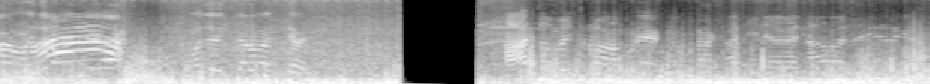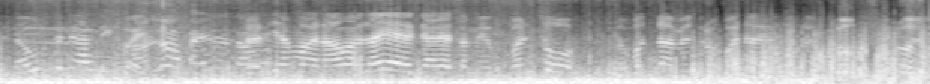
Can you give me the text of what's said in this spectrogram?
નાવાની મજા જ કરવા જ જાય હા તો મિત્રો આપણે કપડાં કાઢીને હવે નાવા જઈ રહ્યા છીએ નવું છે ને હાર્દિકભાઈ હાલો ફાઇનલ દરિયામાં નાવા જાય ત્યારે તમે બનશો તો બધા મિત્રો બનાવી અને બ્લોગ પૂરો જો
